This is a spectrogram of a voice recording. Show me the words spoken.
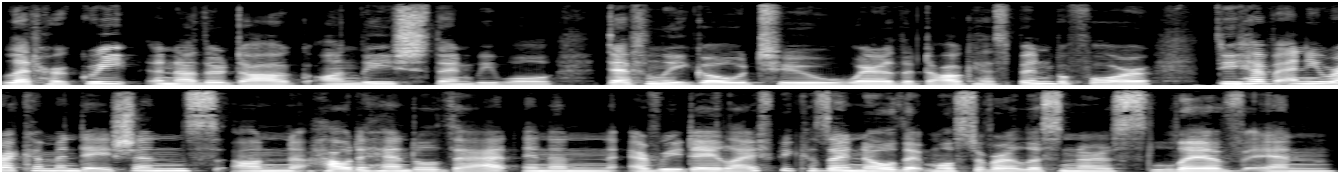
let her greet another dog on leash, then we will definitely go to where the dog has been before. Or do you have any recommendations on how to handle that in an everyday life? Because I know that most of our listeners live in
